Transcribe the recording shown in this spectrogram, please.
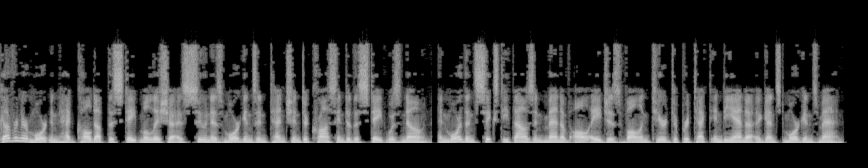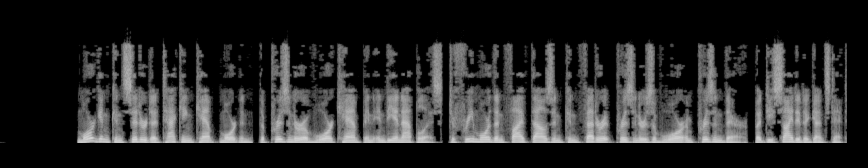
Governor Morton had called up the state militia as soon as Morgan's intention to cross into the state was known, and more than 60,000 men of all ages volunteered to protect Indiana against Morgan's men. Morgan considered attacking Camp Morton, the prisoner of war camp in Indianapolis, to free more than 5,000 Confederate prisoners of war imprisoned there, but decided against it.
